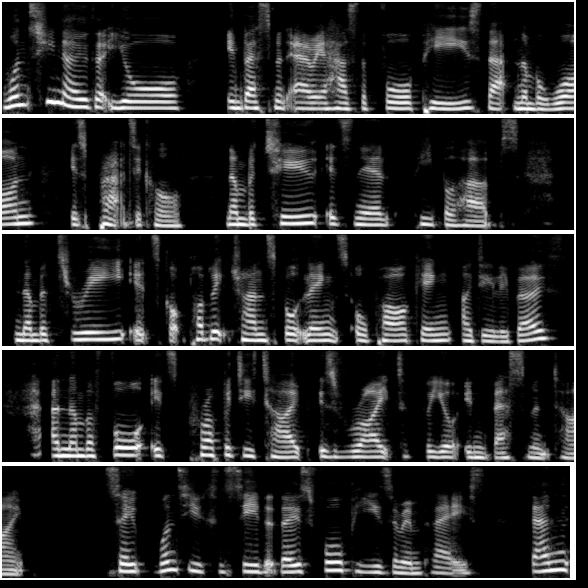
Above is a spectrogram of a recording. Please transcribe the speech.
once you know that your investment area has the four P's, that number one is practical. Number two, it's near people hubs. Number three, it's got public transport links or parking, ideally both. And number four, its property type is right for your investment type. So once you can see that those four P's are in place, then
